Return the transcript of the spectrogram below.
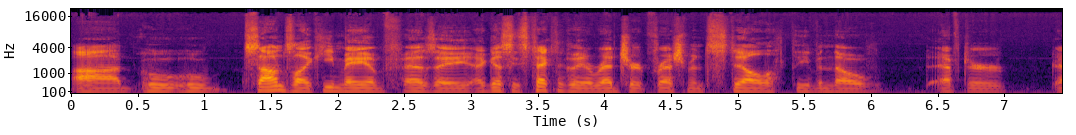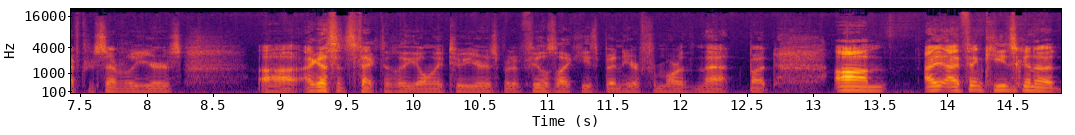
uh, who who sounds like he may have as a I guess he's technically a redshirt freshman still, even though after after several years. Uh, I guess it's technically only two years, but it feels like he's been here for more than that. But um, I, I think he's gonna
